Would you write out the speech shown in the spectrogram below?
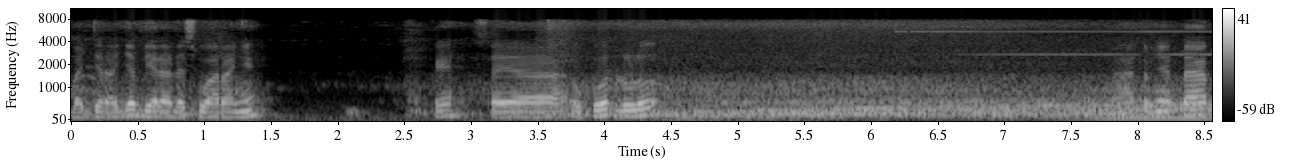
Buzzer aja biar ada suaranya. Oke saya ukur dulu. Nah ternyata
